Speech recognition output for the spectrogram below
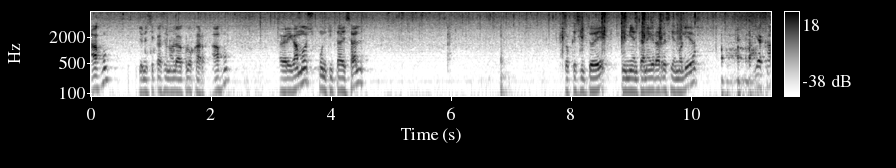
ajo, yo en este caso no le voy a colocar ajo. Agregamos puntita de sal, toquecito de pimienta negra recién molida y acá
